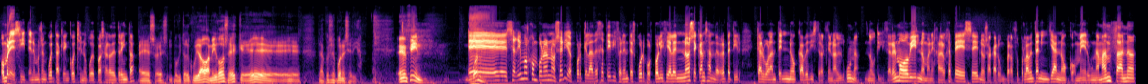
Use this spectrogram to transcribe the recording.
Hombre, si tenemos en cuenta que en coche no puedes pasar de 30, Eso es, un poquito de cuidado, amigos, eh, que eh, la cosa se pone seria. En fin. Eh, seguimos con ponernos serios porque la DGT y diferentes cuerpos policiales no se cansan de repetir que al volante no cabe distracción alguna. No utilizar el móvil, no manejar el GPS, no sacar un brazo por la ventanilla, no comer una manzana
